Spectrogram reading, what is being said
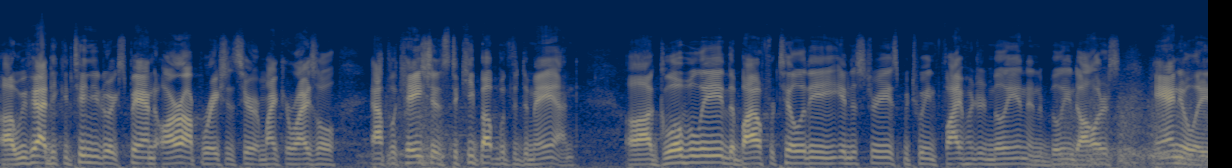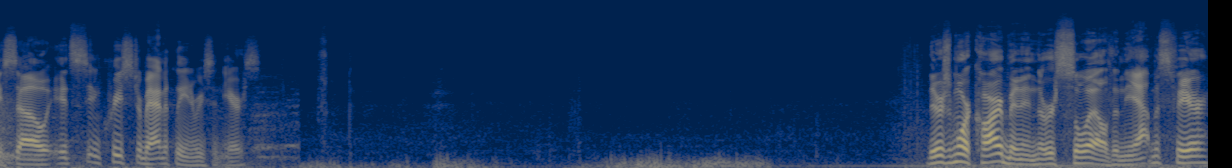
Uh, we've had to continue to expand our operations here at Mycorrhizal Applications to keep up with the demand. Uh, globally, the biofertility industry is between 500 million and a billion dollars annually, so it's increased dramatically in recent years. There's more carbon in the Earth's soil than the atmosphere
